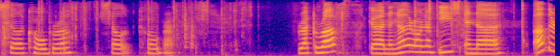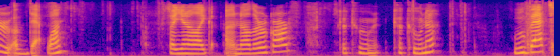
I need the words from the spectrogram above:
Silicobra, Cell Cobra. Got another one of these and uh other of that one. So you know like another card. Kakuna. Woobat.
